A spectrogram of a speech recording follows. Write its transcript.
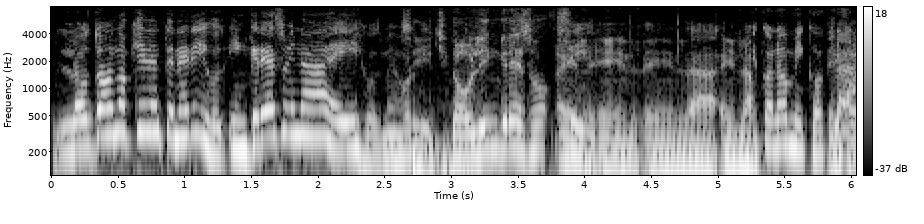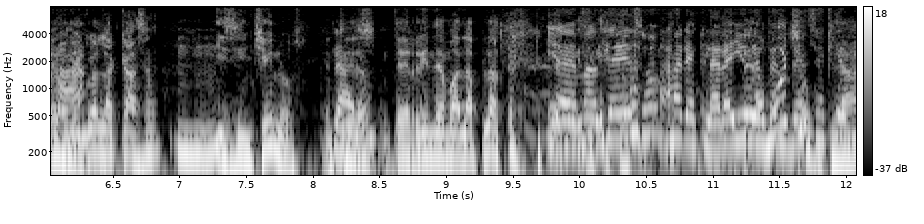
los dos no quieren tener hijos, ingreso y nada de hijos, mejor Sí, dicho. doble ingreso en, Sí. en- en la, en la- Económico, claro. económico en la casa y sin chinos. Entonces Claro. te rinde más la plata. Y además de eso, María Clara, hay Pero una mucho. tendencia que Claro,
